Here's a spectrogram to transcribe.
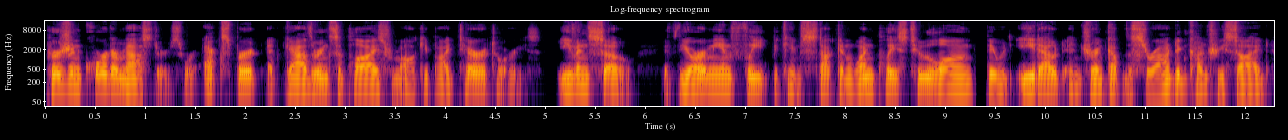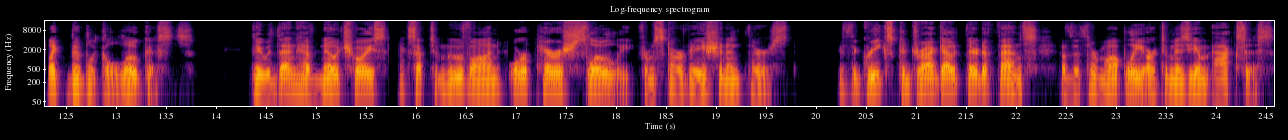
Persian quartermasters were expert at gathering supplies from occupied territories. Even so, if the army and fleet became stuck in one place too long, they would eat out and drink up the surrounding countryside like biblical locusts. They would then have no choice except to move on or perish slowly from starvation and thirst. If the Greeks could drag out their defense of the Thermopylae Artemisium axis,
